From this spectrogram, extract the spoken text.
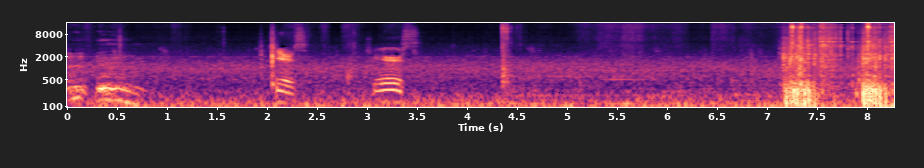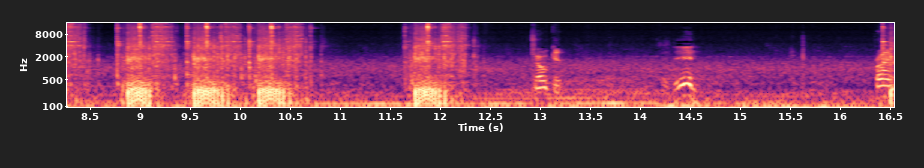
Cheers. Cheers. Choke it. I did. Prime it.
